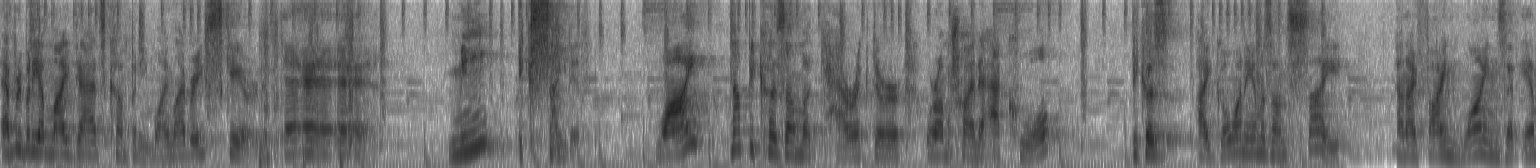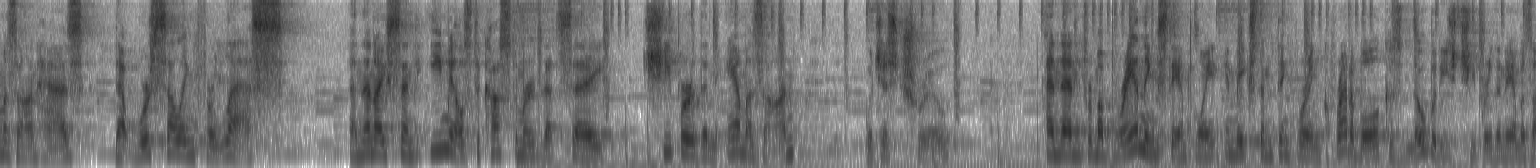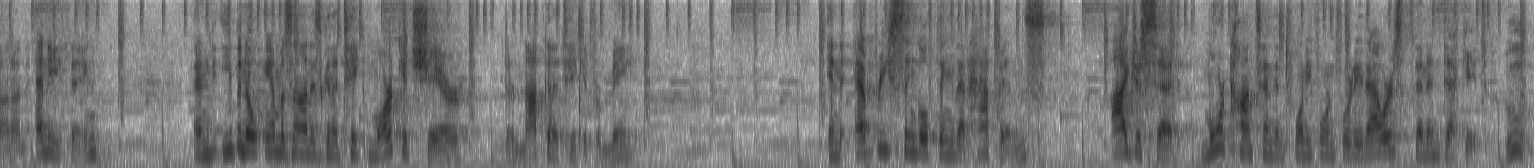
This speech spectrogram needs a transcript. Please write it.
Everybody at my dad's company, Wine Library, scared. Eh, eh, eh, eh, eh. Me, excited. Why? Not because I'm a character or I'm trying to act cool, because I go on Amazon's site and I find wines that Amazon has that we're selling for less. And then I send emails to customers that say cheaper than Amazon which is true. And then from a branding standpoint, it makes them think we're incredible because nobody's cheaper than Amazon on anything. And even though Amazon is going to take market share, they're not going to take it from me. In every single thing that happens, I just said more content in 24 and 48 hours than in decades. Ooh,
